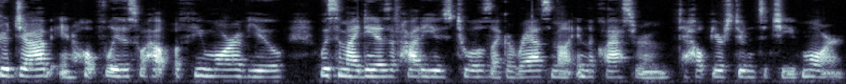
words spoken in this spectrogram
good job and hopefully this will help a few more of you with some ideas of how to use tools like Aurasma in the classroom to help your students achieve more.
